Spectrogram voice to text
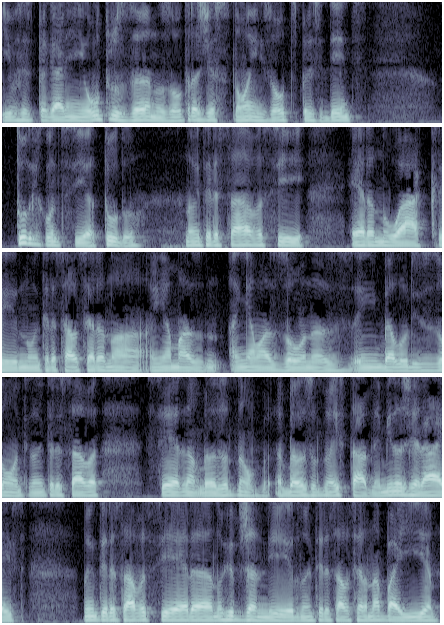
e vocês pegarem outros anos, outras gestões, outros presidentes, tudo que acontecia, tudo, não interessava se era no Acre, não interessava se era no, em, Amaz em Amazonas, em Belo Horizonte, não interessava se era. Não, Belo Horizonte não, Belo Horizonte não é estado, né? Minas Gerais, não interessava se era no Rio de Janeiro, não interessava se era na Bahia.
